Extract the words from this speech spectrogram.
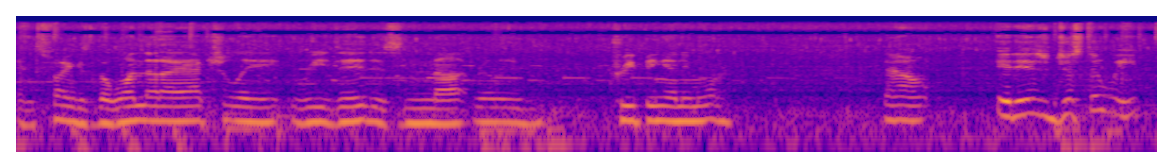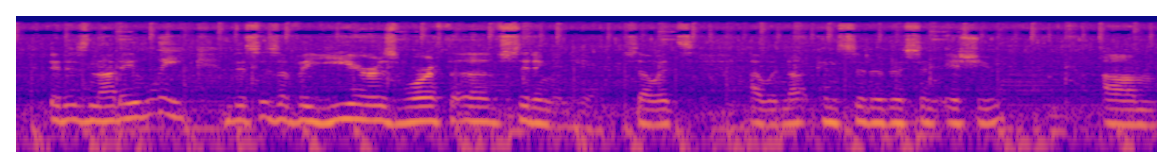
and it's funny because the one that I actually redid is not really creeping anymore. Now, it is just a weep. It is not a leak. This is of a year's worth of sitting in here. So it's, I would not consider this an issue. um,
